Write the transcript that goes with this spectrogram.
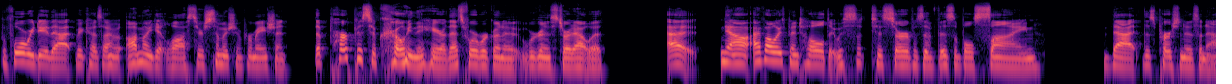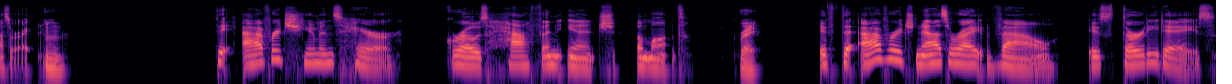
before we do that because i'm, I'm going to get lost there's so much information the purpose of growing the hair that's where we're going to we're going to start out with uh, now i've always been told it was to serve as a visible sign that this person is a nazarite Mhm. the average human's hair grows half an inch a month Right. if the average Nazarite vow is 30 days,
